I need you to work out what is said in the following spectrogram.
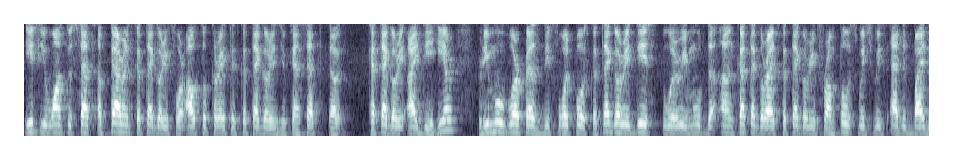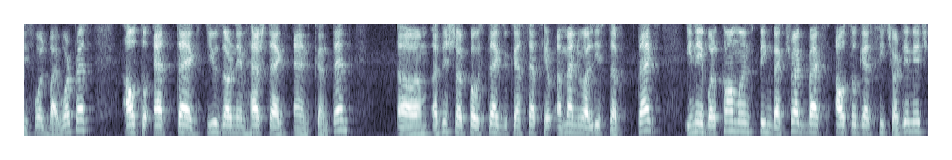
If you want to set a parent category for auto created categories, you can set a category ID here. Remove WordPress default post category. This will remove the uncategorized category from post, which was added by default by WordPress auto add tags, username, hashtags, and content. Um, additional post tags, you can set here a manual list of tags. Enable comments, pingback trackbacks, auto get featured image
